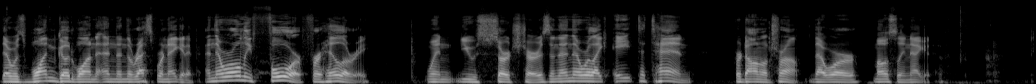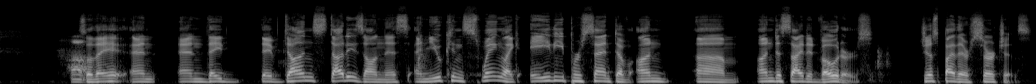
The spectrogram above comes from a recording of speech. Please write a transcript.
there was one good one, and then the rest were negative. And there were only four for Hillary when you searched hers, and then there were like eight to ten for Donald Trump that were mostly negative. Huh. So they and and they they've done studies on this, and you can swing like eighty percent of un um, undecided voters just by their searches,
